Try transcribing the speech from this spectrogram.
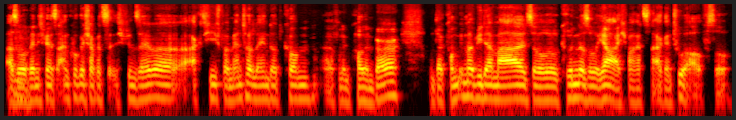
Also mhm. wenn ich mir jetzt angucke, ich habe jetzt, ich bin selber aktiv bei mentorlane.com äh, von dem Colin Burr und da kommen immer wieder mal so Gründer so, ja, ich mache jetzt eine Agentur auf, so.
